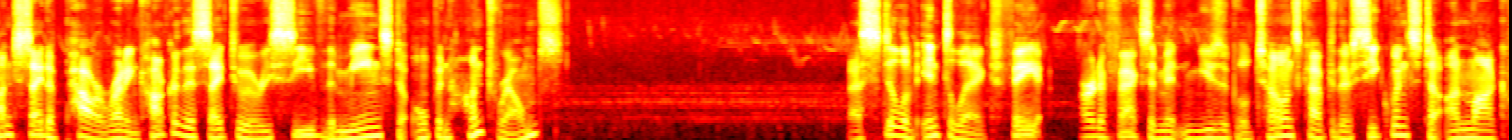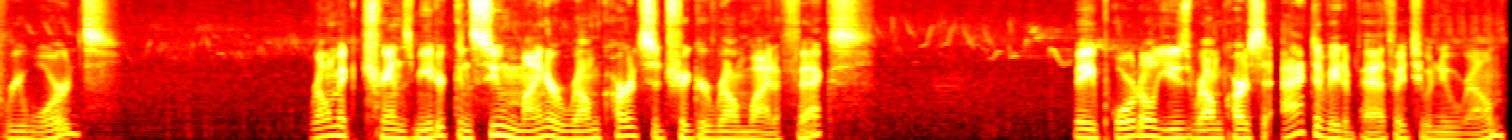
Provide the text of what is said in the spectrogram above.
Hunt Site of Power running. Conquer this site to receive the means to open Hunt Realms. Bastille of Intellect. Fae artifacts emit musical tones. Copy their sequence to unlock rewards. Realmic Transmuter. Consume minor realm cards to trigger realm-wide effects. Fae Portal. Use realm cards to activate a pathway to a new realm.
